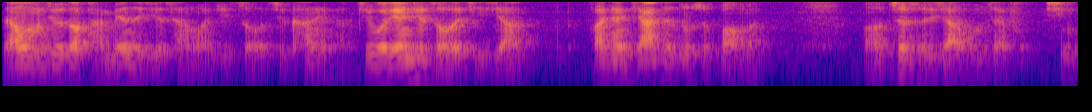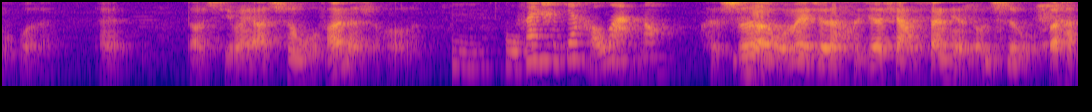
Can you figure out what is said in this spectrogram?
然后我们就到旁边的一些餐馆去走去看一看，结果连续走了几家，发现家家都是爆满，啊，这时一下我们才醒悟过来，哎，到西班牙吃午饭的时候了。嗯，午饭时间好晚呢。是啊，我们也觉得好像下午三点钟吃午饭，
